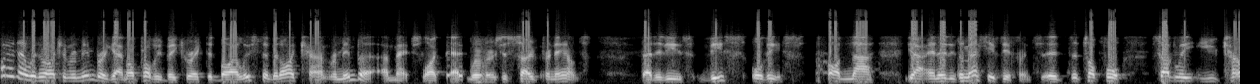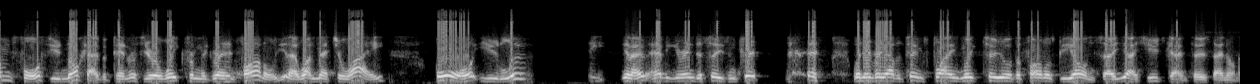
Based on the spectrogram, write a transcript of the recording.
I don't know whether I can remember a game. I'll probably be corrected by a listener, but I can't remember a match like that where it's just so pronounced that it is this or this. On uh, yeah, and it is a massive difference. It's the top four. Suddenly, you come fourth, you knock over Penrith. You're a week from the grand final. You know, one match away, or you lose. You know, having your end of season trip when every other team's playing week two or the finals beyond. So yeah, huge game Thursday night.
